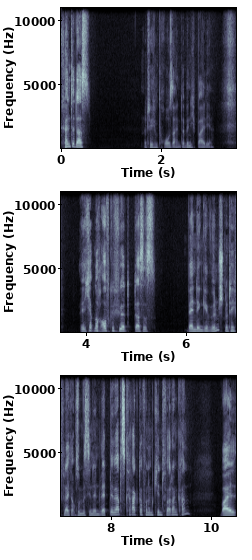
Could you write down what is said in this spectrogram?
könnte das natürlich ein Pro sein, da bin ich bei dir. Ich habe noch aufgeführt, dass es, wenn denn gewünscht, natürlich vielleicht auch so ein bisschen den Wettbewerbscharakter von dem Kind fördern kann, weil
